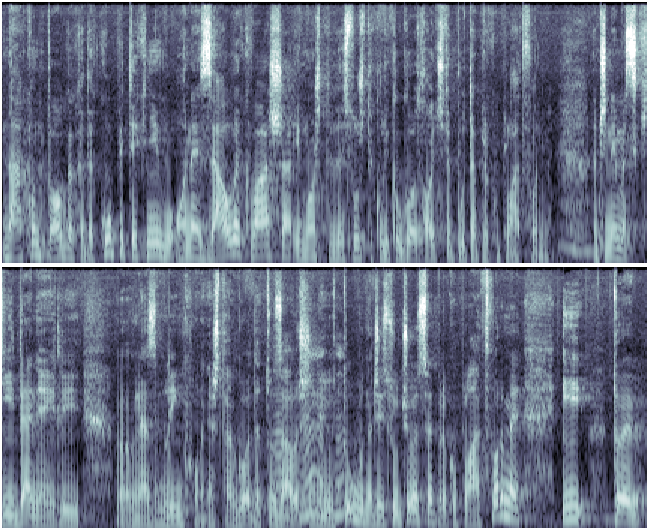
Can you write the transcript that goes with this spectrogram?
nakon toga kada kupite knjigu, ona je zauvek vaša i možete da je slušate koliko god hoćete puta preko platforme. Znači nema skidanja ili ne znam linkovanja šta god da to završi na YouTube, znači isključivo je sve preko platforme i to je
